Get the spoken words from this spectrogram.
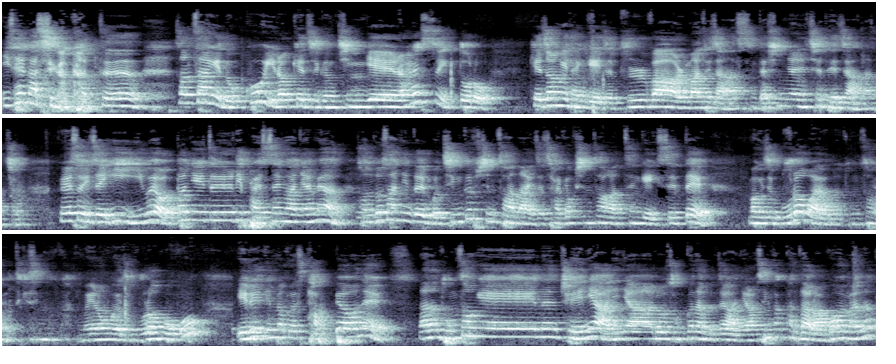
이 세 가지가 같은 선상에 놓고 이렇게 지금 징계를 할 수 있도록 개정이 된 게 이제 불과 얼마 되지 않았습니다. 10년이 채 되지 않았죠. 그래서 이제 이 이후에 어떤 일들이 발생하냐면 전도사님들 뭐 진급 심사나 이제 자격 심사 같은 게 있을 때 막 이제 물어봐요. 너 동성애 어떻게 생각하니? 뭐 이런 거 이제 물어보고 예를 들면 그래서 답변을 나는 동성애는 죄냐 아니냐로 접근할 문제가 아니라고 생각한다라고 하면은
